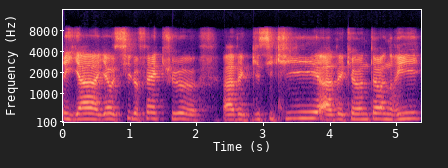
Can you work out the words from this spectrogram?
Il y a, aussi le fait que euh, avec Gesicki, avec euh, Hunter Henry,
